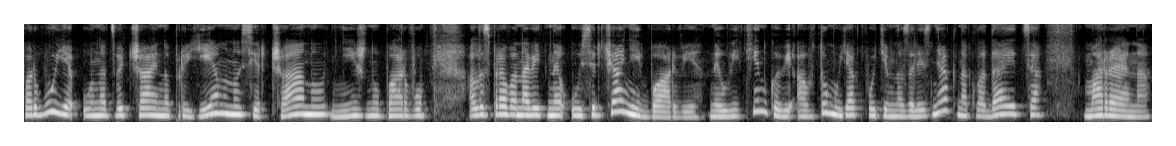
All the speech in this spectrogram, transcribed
Фарбує у надзвичайно приємну сірчану ніжну барву. Але справа навіть не у сірчаній барві, не у відтінкові, а в тому, як потім на залізняк накладається марена.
